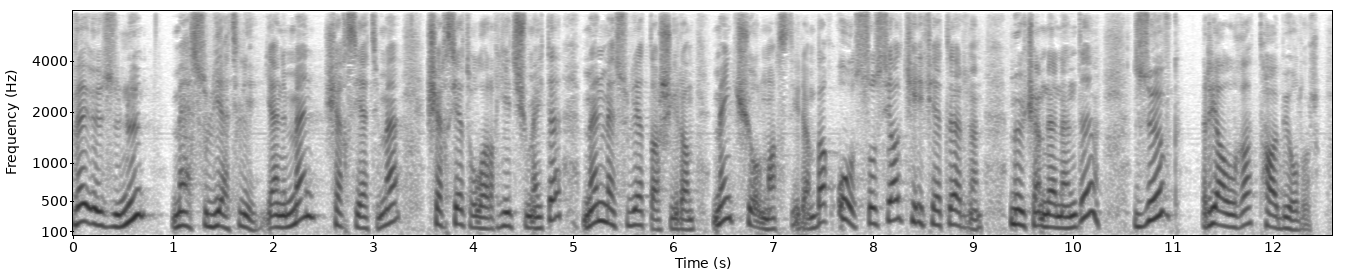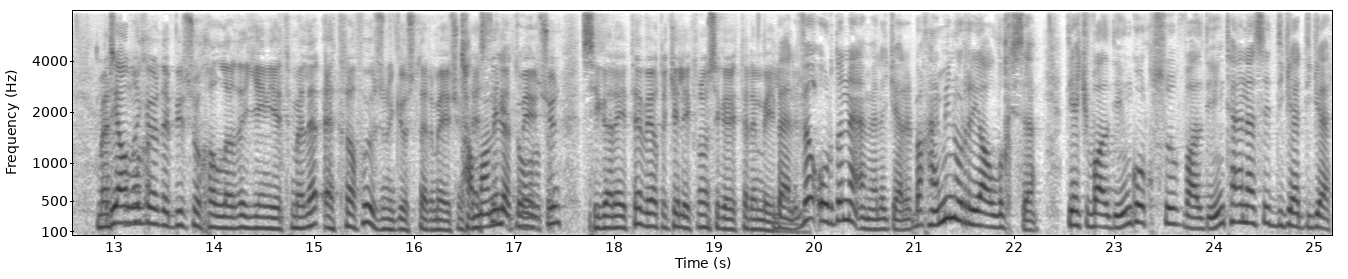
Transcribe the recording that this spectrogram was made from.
və özünü məsuliyyətli. Yəni mən şəxsiyyətimə şəxsiyyət olaraq yetişməkdə mən məsuliyyət daşıyıram. Mən kişi olmaq istəyirəm. Bax o sosial keyfiyyətlərlə möhkəmlənəndə zövq reallığa tabi olur. Məhz Reallığa... buna görə də bir çox hallarda yeniyetmələr ətrafı özünü göstərmək üçün, Tamamilə təsdiq etmək doğrudur. üçün siqaretə və yaxud da ki, elektron siqaretlərə meyillidir. Bəli, və orada nə əmələ gəlir? Bax, həmin o reallıq isə, deyək ki, valideyn qorxusu, valideyn tənəsi, digər-digər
